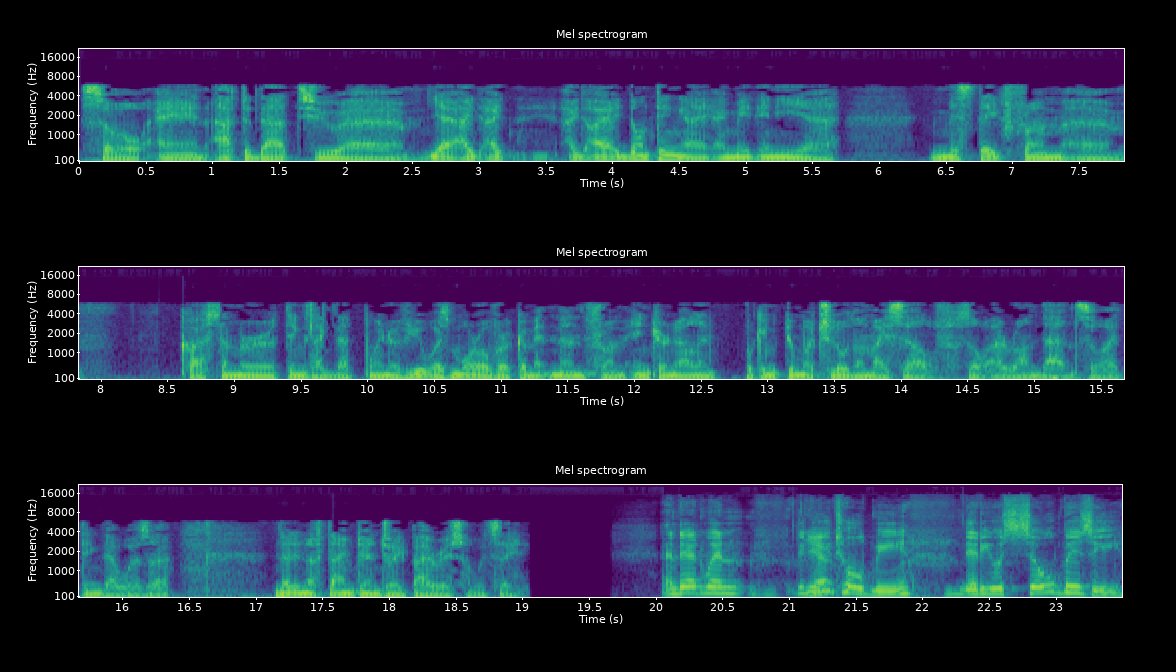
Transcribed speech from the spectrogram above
so and after that to uh, yeah I, I I I don't think I, I made any uh, mistake from um, customer things like that point of view was more over commitment from internal and putting too much load on myself. So around that, so I think that was uh, not enough time to enjoy Paris. I would say. And Edwin, yep. you told me that he was so busy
